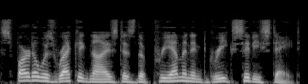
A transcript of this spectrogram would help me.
Sparta was recognized as the preeminent Greek city-state.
